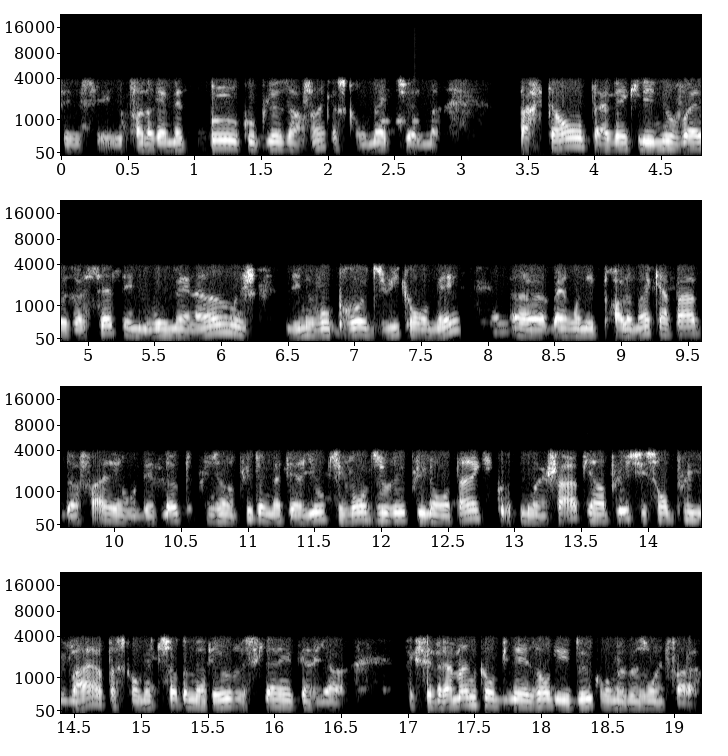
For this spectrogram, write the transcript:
c'est, il faudrait mettre beaucoup plus d'argent que ce qu'on met actuellement. Par contre, avec les nouvelles recettes, les nouveaux mélanges, les nouveaux produits qu'on met, euh, ben, on est probablement capable de faire et on développe de plus en plus de matériaux qui vont durer plus longtemps, qui coûtent moins cher, puis en plus, ils sont plus verts parce qu'on met toutes sortes de matériaux recyclés à l'intérieur. C'est vraiment une combinaison des deux qu'on a besoin de faire.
